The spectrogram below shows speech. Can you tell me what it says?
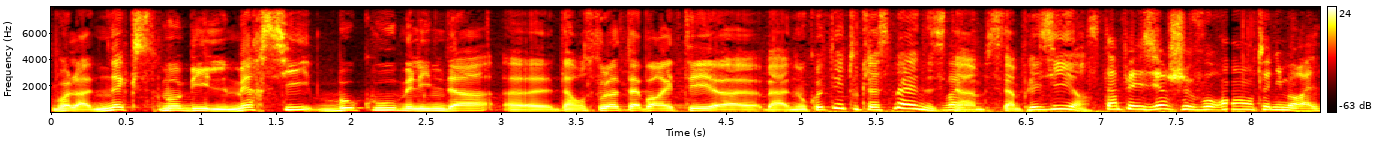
Voilà, Next Mobile. Merci beaucoup, Melinda euh, d'avoir été euh, bah, à nos côtés toute la semaine. C'était Voilà. un, c'était un plaisir. C'est un plaisir, je vous rends Anthony Morel.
